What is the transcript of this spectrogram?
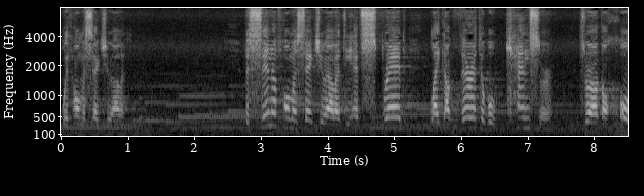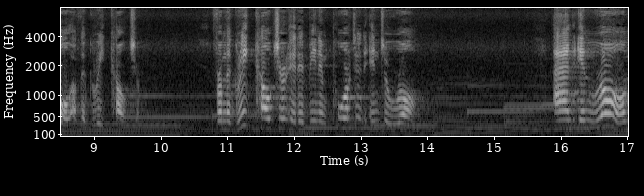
with homosexuality. The sin of homosexuality had spread like a veritable cancer throughout the whole of the Greek culture. From the Greek culture, it had been imported into Rome. And in Rome,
